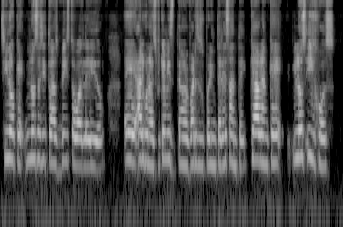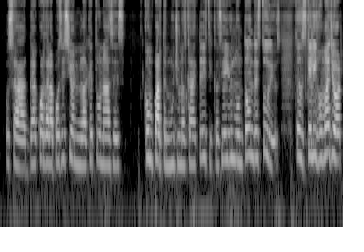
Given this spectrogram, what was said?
sino que no sé si tú has visto o has leído eh, alguna vez, porque a mí este tema me parece súper interesante, que hablan que los hijos, o sea, de acuerdo a la posición en la que tú naces, comparten mucho unas características y hay un montón de estudios. Entonces, que el hijo mayor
